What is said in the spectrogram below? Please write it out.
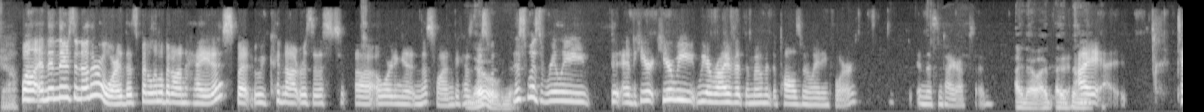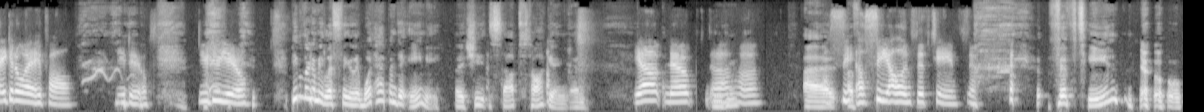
Yeah. Well, and then there's another award that's been a little bit on hiatus, but we could not resist uh, awarding it in this one because this No. was, this was really and here here we we arrive at the moment that Paul's been waiting for in this entire episode. I know. I've, I've been. I, I take it away, Paul. You do. You do you. people are gonna be listening. Like, what happened to Amy? Like she stopped talking, and Yep. Nope. Mhm. Uh-huh. uh, I'll see. I'll see y'all in fifteen. Fifteen? No,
